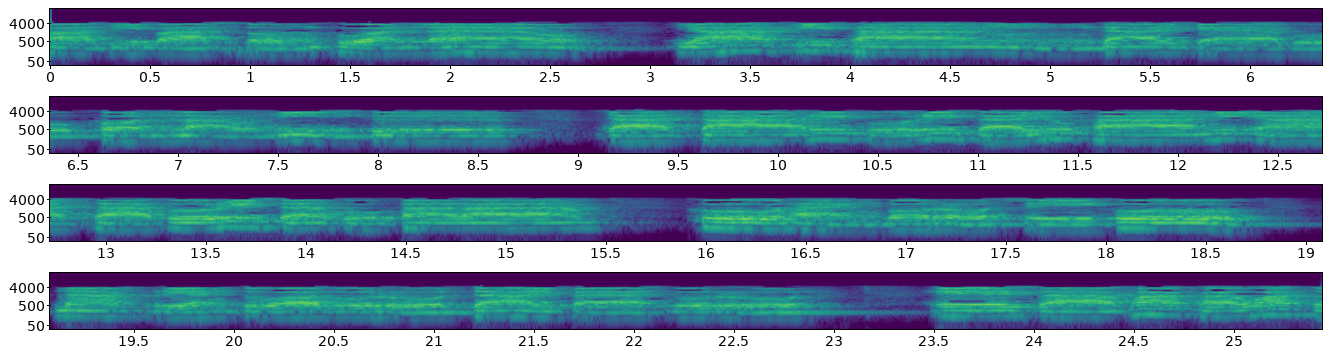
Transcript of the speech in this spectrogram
ปฏิบัติสมควรแล้วยาทิทางได้แก่บุคคลเหล่านี้คือจัตตาริปุริสายุคานิอาตาปุริสกุคาลาคู่แห่งบุรุษสี่คู่ นับเรียงตัวบุรุษได้แปดบุรุษ เอสาภาควะโต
